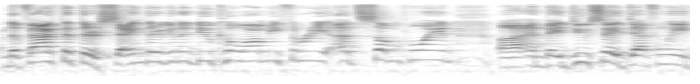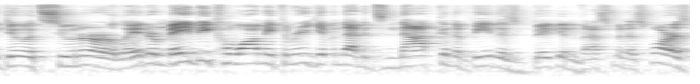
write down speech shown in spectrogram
the fact that they're saying they're going to do Kiwami 3 at some point, uh, and they do say definitely do it sooner or later, maybe Kiwami 3, given that it's not going to be this big investment as far as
